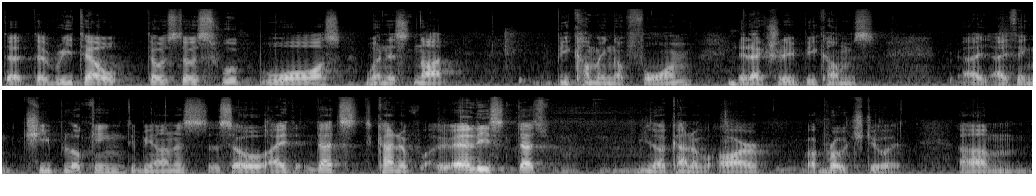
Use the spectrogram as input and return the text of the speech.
The, the retail, those, those swoop walls, when it's not becoming a form, it actually becomes, I, I think, cheap looking, to be honest. So I, that's kind of, at least that's, you know, kind of our approach to it. Um,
